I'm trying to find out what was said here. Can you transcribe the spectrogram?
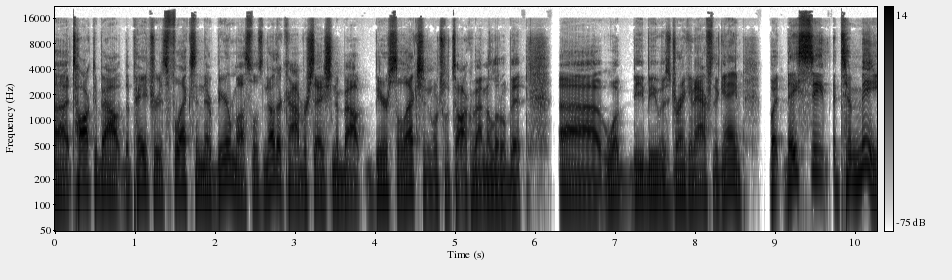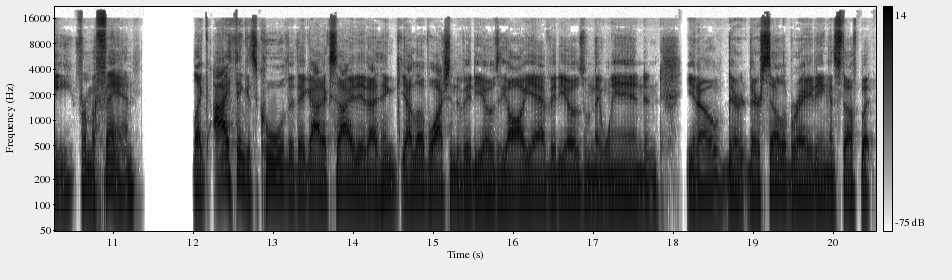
uh, talked about the Patriots flexing their beer muscles. Another conversation about beer selection, which we'll talk about in a little bit. Uh, what BB was drinking after the game, but they see to me from a fan like I think it's cool that they got excited. I think I love watching the videos, the all yeah videos when they win and you know they're they're celebrating and stuff. But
